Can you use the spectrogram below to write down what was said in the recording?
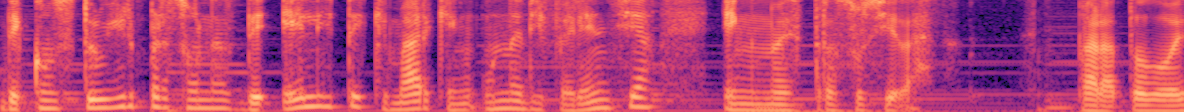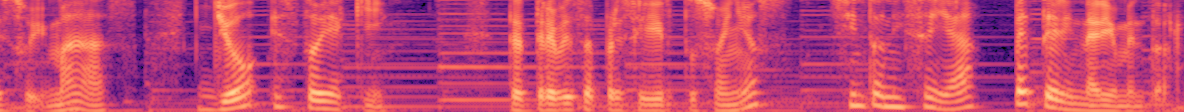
de construir personas de élite que marquen una diferencia en nuestra sociedad. Para todo eso y más, yo estoy aquí. ¿Te atreves a perseguir tus sueños? Sintoniza ya Veterinario Mentor.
